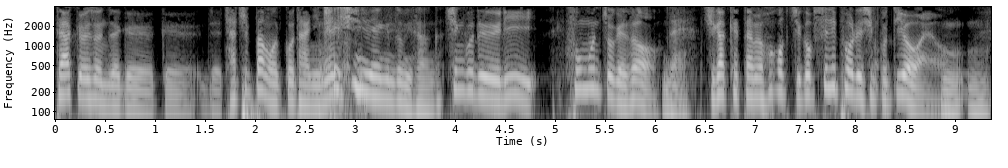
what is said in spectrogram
대학교에서 이제 그, 그, 이제 자취방 얻고 다니는 최신 유행은 좀 이상한가? 친구들이 후문 쪽에서 네. 지각했다면 허겁지겁 슬리퍼를 신고 뛰어와요. 음, 음.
